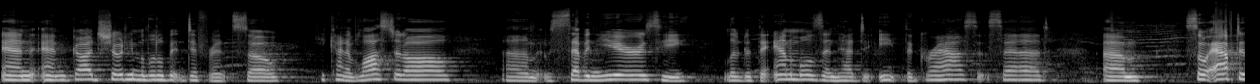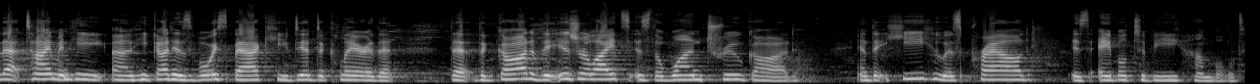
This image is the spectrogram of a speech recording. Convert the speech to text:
And, and God showed him a little bit different. So he kind of lost it all. Um, it was seven years. He lived with the animals and had to eat the grass, it said. Um, so after that time, and he, uh, he got his voice back, he did declare that, that the God of the Israelites is the one true God, and that he who is proud is able to be humbled.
